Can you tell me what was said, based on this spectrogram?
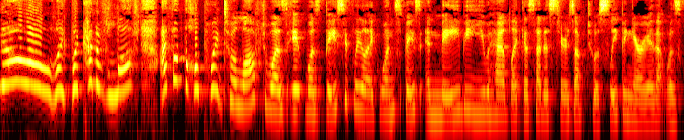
know. Like, what kind of loft? I thought the whole point to a loft was it was basically like one space, and maybe you had like a set of stairs up to a sleeping area that was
